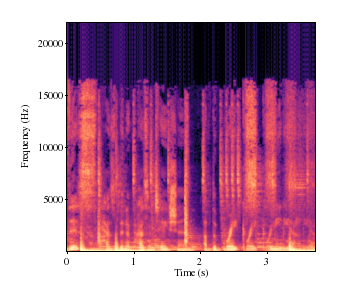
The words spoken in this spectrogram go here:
This has been a presentation of the Break Break Media.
